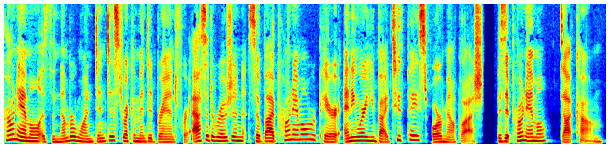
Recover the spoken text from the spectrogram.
Pronamel is the number one dentist recommended brand for acid erosion, so buy Pronamel Repair anywhere you buy toothpaste or mouthwash. Visit pronamel.com.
